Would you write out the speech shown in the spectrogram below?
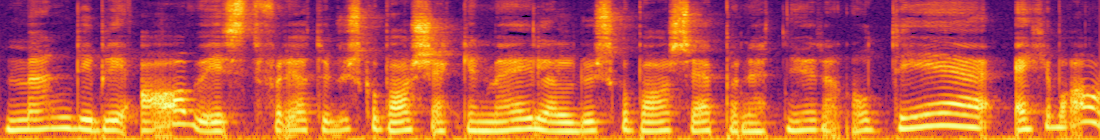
men de blir avvist fordi at du skal bare sjekke en mail eller du skal bare se på nettnyhetene. Og det er ikke bra.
